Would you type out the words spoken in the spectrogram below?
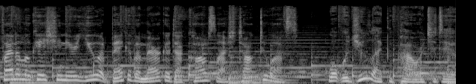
Find a location near you at bankofamerica.com slash talk to us. What would you like the power to do?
